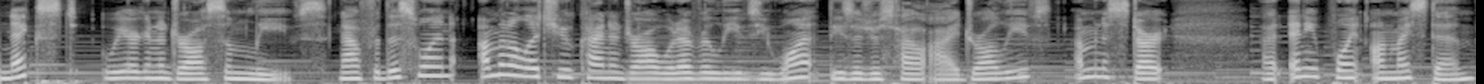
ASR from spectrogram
Next, we are going to draw some leaves. Now for this one, I'm going to let you kind of draw whatever leaves you want. These are just how I draw leaves. I'm going to start at any point on my stem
